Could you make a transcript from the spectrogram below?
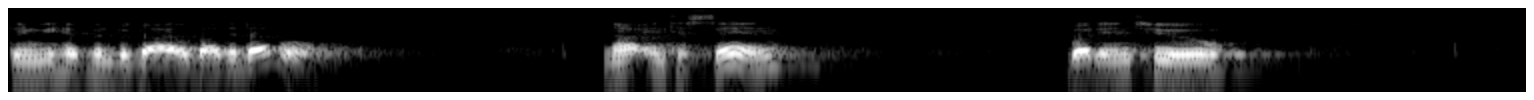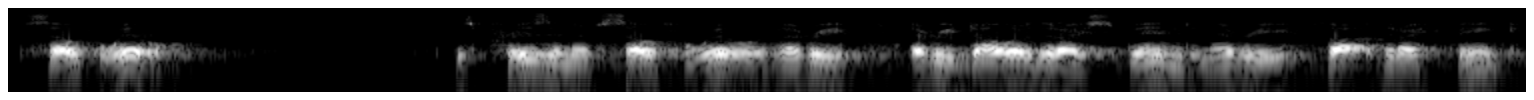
then we have been beguiled by the devil. Not into sin, but into self will. This prison of self will, of every, every dollar that I spend and every thought that I think,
